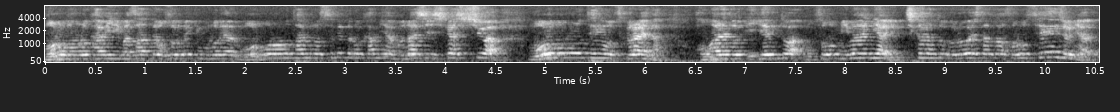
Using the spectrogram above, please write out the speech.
諸々の神に勝って恐るべきものである。諸々の民の全ての神は虚しい。しかし主は諸々の天を作られた。誉れと威厳とはその見舞いにあり力と麗しさとはその聖女にある。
